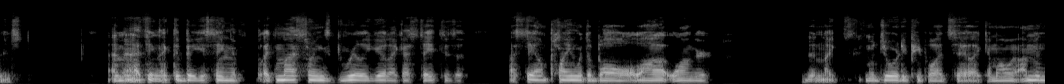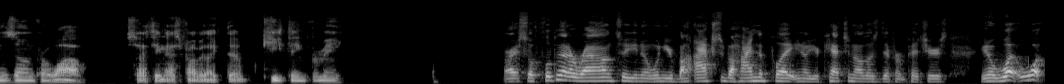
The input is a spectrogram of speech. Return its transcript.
I mean, I think like the biggest thing, like my swing's really good. Like I stay through the, I stay on playing with the ball a lot longer than like majority people. I'd say like I'm always, I'm in the zone for a while. So I think that's probably like the key thing for me. All right, so flipping that around to you know when you're actually behind the plate, you know you're catching all those different pitchers. You know what what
